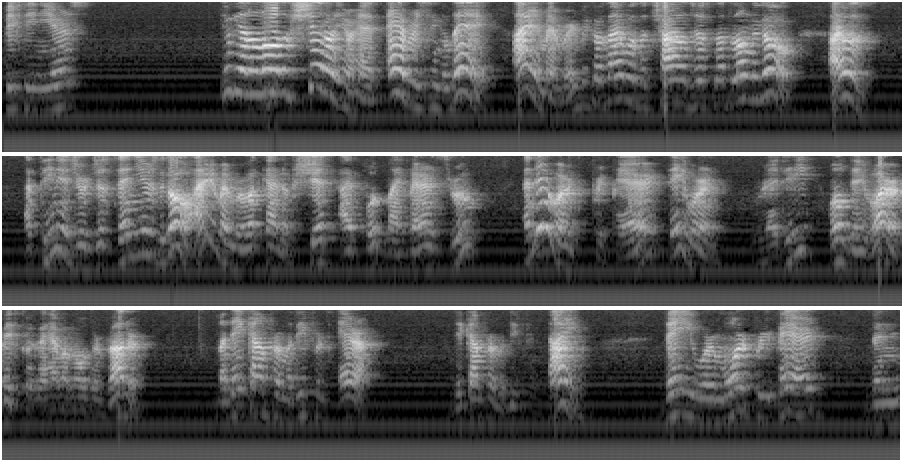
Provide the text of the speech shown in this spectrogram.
fifteen years? You get a lot of shit on your head every single day. I remember it because I was a child just not long ago. I was teenager just 10 years ago. I remember what kind of shit I put my parents through, and they weren't prepared, they weren't ready. Well, they were a bit because they have an older brother, but they come from a different era, they come from a different time. They were more prepared than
